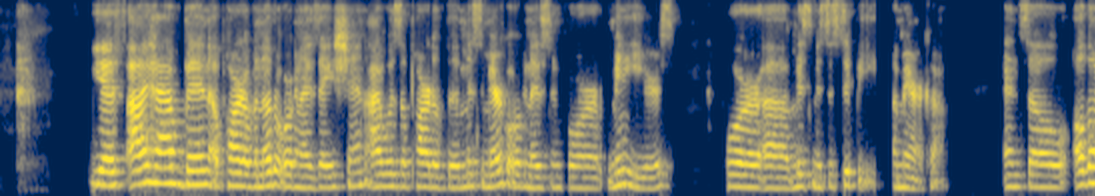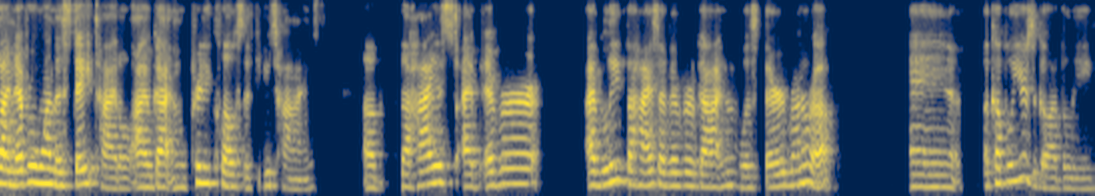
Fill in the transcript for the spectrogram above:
yes, I have been a part of another organization. I was a part of the Miss America organization for many years for uh, Miss Mississippi America. And so, although I never won the state title, I've gotten pretty close a few times. Uh, the highest I've ever, I believe the highest I've ever gotten was third runner up, and a couple years ago, I believe.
